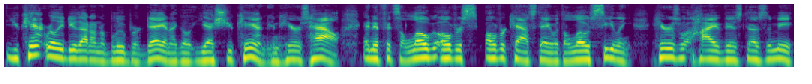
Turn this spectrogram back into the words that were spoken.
you can't really do that on a bluebird day. And i go yes you can. And here's how. And if it's a low over, overcast day with a low ceiling here's what HiViz does to me.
